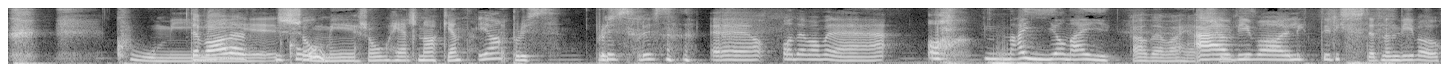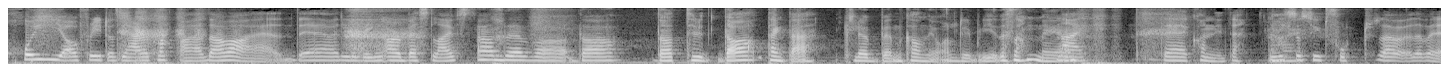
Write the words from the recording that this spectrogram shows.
komi Det var det show. komishow helt naken. Ja, Pluss. pluss, pluss. eh, og det var bare Åh, nei og nei! Ja, det var helt Eh, sjukt. vi var litt rystet, men vi var jo hoia og flirte oss i hjel og klappa. Da var det living our best lives. Ja, det var Da, da, da tenkte jeg klubben kan jo aldri bli det samme igjen. Nei, det kan ikke. Det gikk så sykt fort. Så det, var,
